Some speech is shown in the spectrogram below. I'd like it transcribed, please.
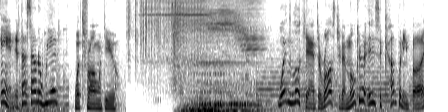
And if that sounded weird, what's wrong with you? When looking at the roster that Mogura is accompanied by,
